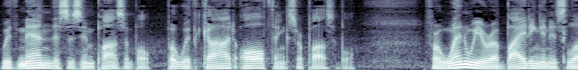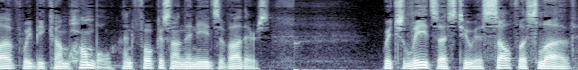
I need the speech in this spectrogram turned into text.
With men this is impossible, but with God all things are possible. For when we are abiding in His love, we become humble and focus on the needs of others, which leads us to his selfless love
